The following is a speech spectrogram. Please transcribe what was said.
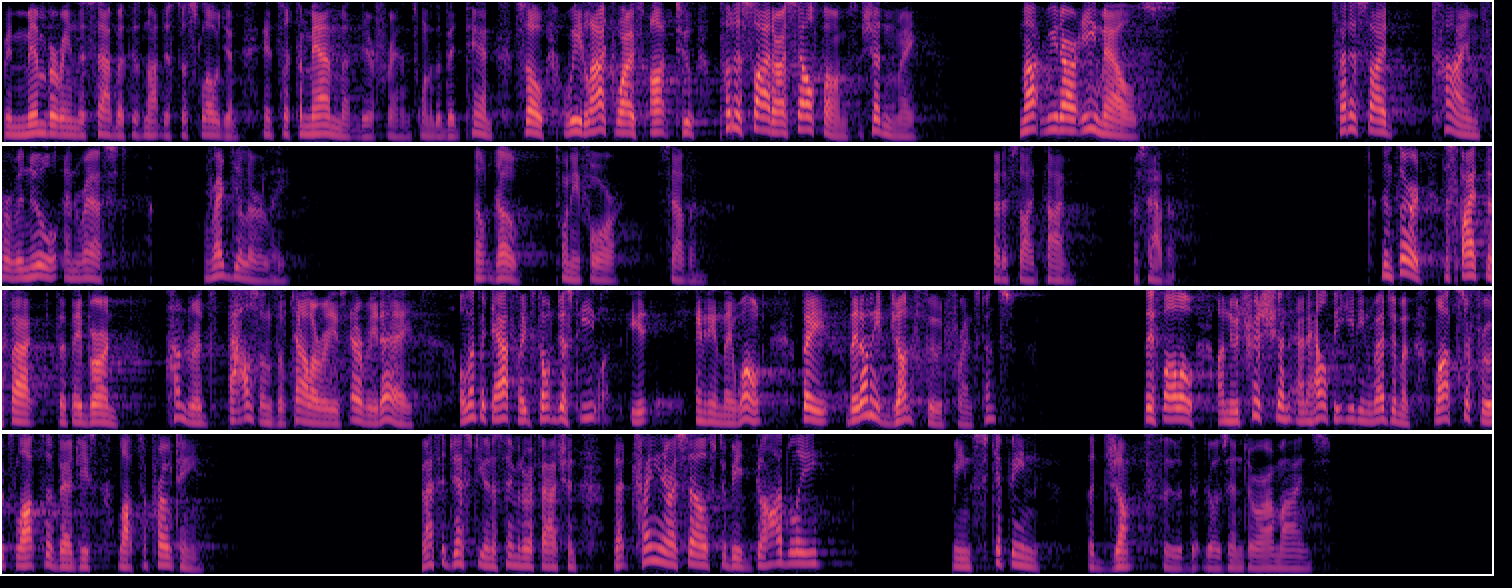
Remembering the Sabbath is not just a slogan, it's a commandment, dear friends, one of the Big Ten. So we likewise ought to put aside our cell phones, shouldn't we? Not read our emails. Set aside time for renewal and rest regularly. Don't go 24 7. Set aside time for Sabbath. Then, third, despite the fact that they burn hundreds, thousands of calories every day, Olympic athletes don't just eat, eat anything they want. They, they don't eat junk food, for instance. They follow a nutrition and healthy eating regimen lots of fruits, lots of veggies, lots of protein. And I suggest to you in a similar fashion that training ourselves to be godly means skipping the junk food that goes into our minds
